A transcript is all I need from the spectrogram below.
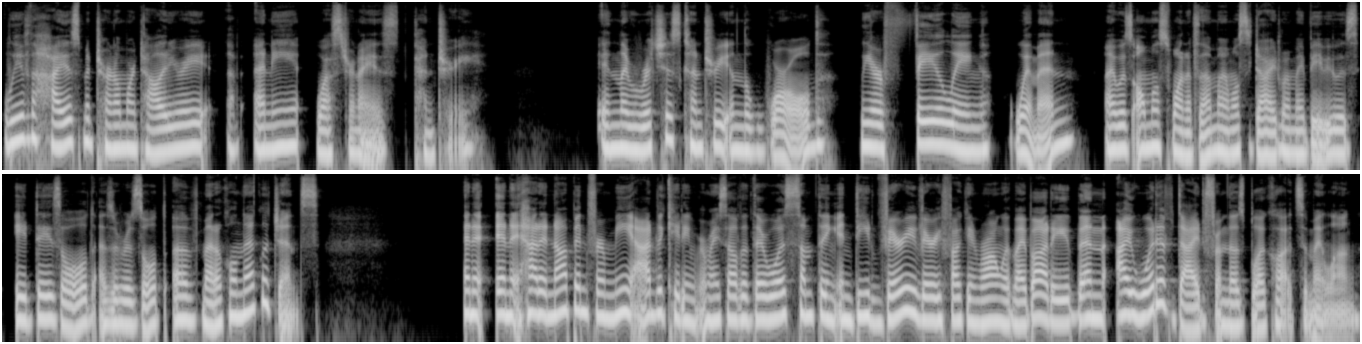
we have the highest maternal mortality rate of any westernized country. In the richest country in the world, we are failing women. I was almost one of them. I almost died when my baby was eight days old as a result of medical negligence. And it and it had it not been for me advocating for myself that there was something indeed very, very fucking wrong with my body, then I would have died from those blood clots in my lung.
